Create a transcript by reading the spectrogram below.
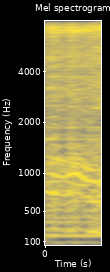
Oh.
